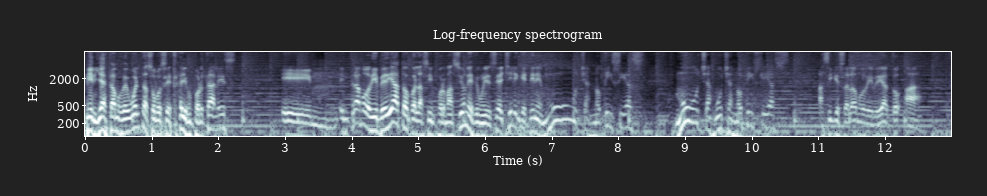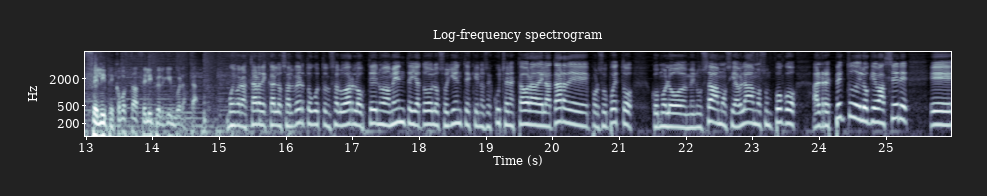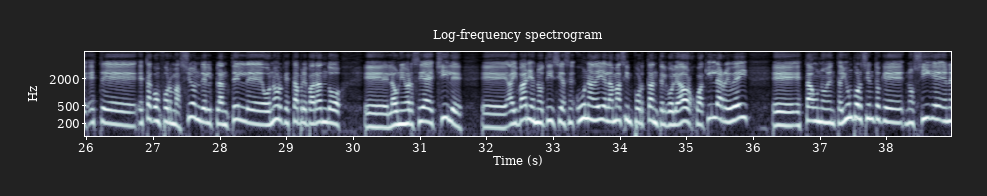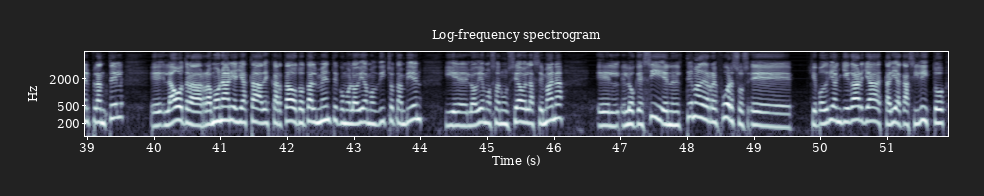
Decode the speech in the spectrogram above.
Bien, ya estamos de vuelta, somos Estadio Portales. Eh, entramos de inmediato con las informaciones de Universidad de Chile que tiene muchas noticias, muchas, muchas noticias. Así que saludamos de inmediato a Felipe. ¿Cómo está Felipe Elguín? Buenas tardes. Muy buenas tardes, Carlos Alberto. Gusto en saludarlo a usted nuevamente y a todos los oyentes que nos escuchan a esta hora de la tarde. Por supuesto, como lo desmenuzamos y hablábamos un poco al respecto de lo que va a ser eh, este, esta conformación del plantel de honor que está preparando eh, la Universidad de Chile. Eh, hay varias noticias, una de ellas la más importante, el goleador Joaquín Larribey está a un 91% que nos sigue en el plantel. La otra, Ramón Arias, ya está descartado totalmente, como lo habíamos dicho también y lo habíamos anunciado en la semana. lo que sí, en el tema de refuerzos que podrían llegar, ya estaría casi listo,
